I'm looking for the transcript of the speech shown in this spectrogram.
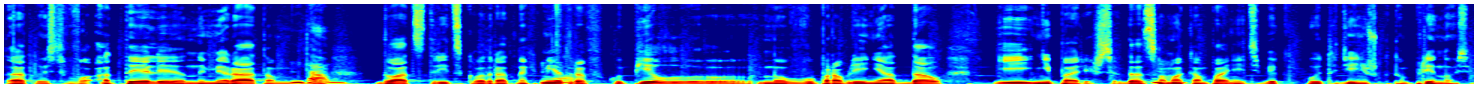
да, то есть в отели, номера, там да. 20-30 квадратных Да. метров, купил, э, но в управление отдал и не паришься, да, сама Мгм. компания тебе какую-то денежку там приносит.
